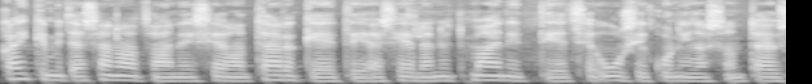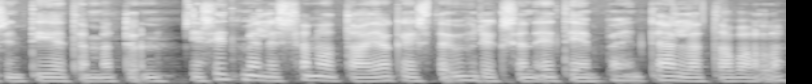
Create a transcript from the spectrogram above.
kaikki mitä sanotaan, niin se on tärkeää ja siellä nyt mainittiin, että se uusi kuningas on täysin tietämätön. Ja sitten meille sanotaan jakeesta yhdeksän eteenpäin tällä tavalla.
